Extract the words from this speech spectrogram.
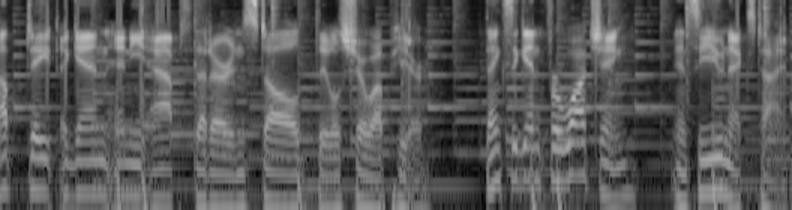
update again any apps that are installed, they'll show up here. Thanks again for watching, and see you next time.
